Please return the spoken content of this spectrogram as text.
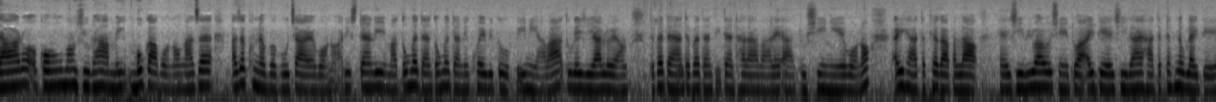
ဒါကတော့အကုန်လုံးပေါင်းယူထားမိမုတ်ကပေါ့နော်50 58ဘတ်ဘူးကြာရဲပေါ့နော်အဲ့ဒီ stand လေးမှာ3ဘတ်တန်3ဘတ်တန်လေးခွဲပြီးသူ့ကိုပေးနေရပါသူလည်းရေရလွယ်အောင်တစ်ဘတ်တန်တစ်ဘတ်တန်တီးတန်ထားတာပါတယ်အာသူရှင်းနေရဲပေါ့နော်အဲ့ဒီဟာတစ်ဖြက်ကဘလောက်အဲရီပြီးသွားလို့ရှိရင်သူကအဲ့ဒီရီတိုင်းဟာတစ်ဖြက်နှုတ်လိုက်တယ်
